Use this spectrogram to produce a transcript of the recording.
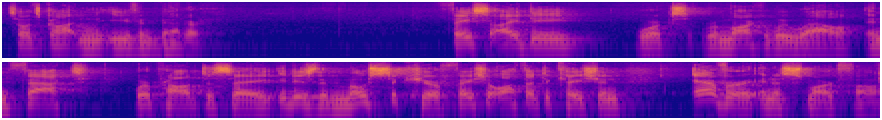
so it's gotten even better. Face ID works remarkably well. In fact, we're proud to say it is the most secure facial authentication ever in a smartphone.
